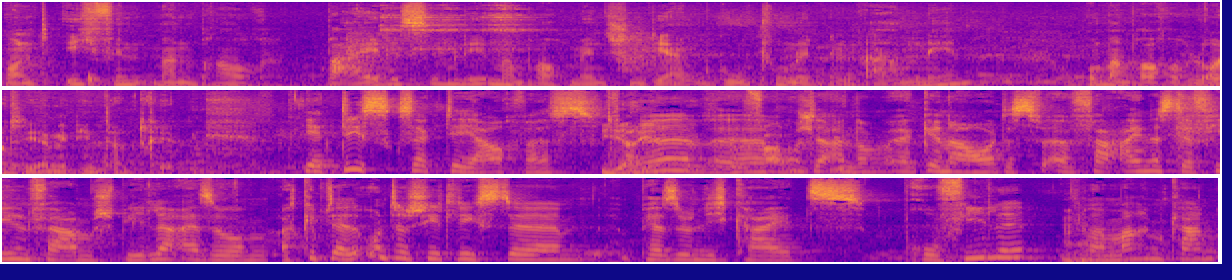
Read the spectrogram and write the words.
Und ich finde, man braucht beides im Leben. Man braucht Menschen, die einem gut tun und in den Arm nehmen. Und man braucht auch Leute, die an den Hintern treten. Ja, Disc sagt dir ja auch was. Ja, ne? ja, äh, unter anderem, äh, genau, das äh, war eines der vielen Farbenspiele. Also es gibt ja unterschiedlichste Persönlichkeitsprofile, die man machen kann.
